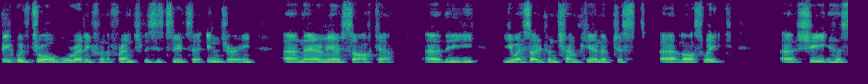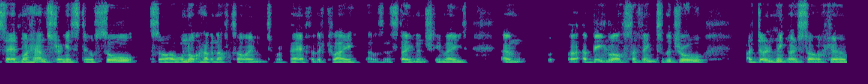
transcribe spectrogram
big withdrawal already from the French. This is due to injury. Uh, Naomi Osaka, uh, the U.S. Open champion of just uh, last week, uh, she has said, My hamstring is still sore, so I will not have enough time to prepare for the clay. That was in a statement she made. Um, a big loss, I think, to the draw. I don't think Osaka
